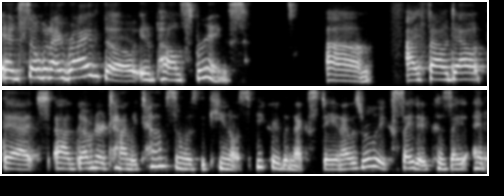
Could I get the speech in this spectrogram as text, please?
and so when I arrived, though, in Palm Springs, um, I found out that uh, Governor Tommy Thompson was the keynote speaker the next day. And I was really excited because I had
